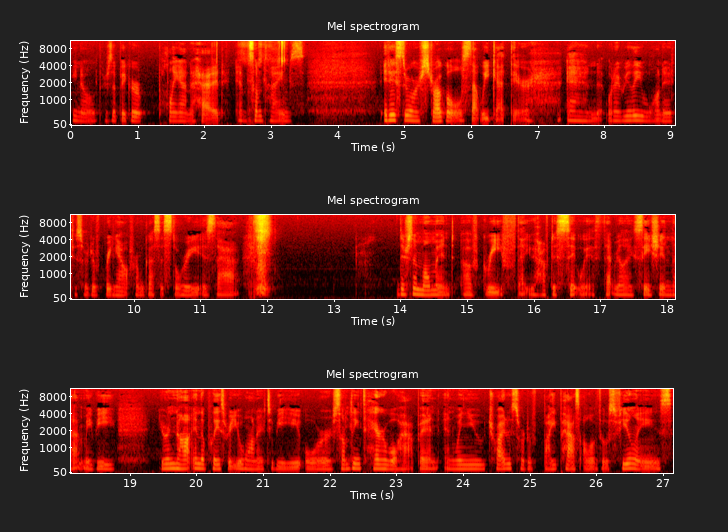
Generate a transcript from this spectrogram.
you know, there's a bigger plan ahead. And sometimes it is through our struggles that we get there. And what I really wanted to sort of bring out from Gus's story is that there's a moment of grief that you have to sit with, that realization that maybe you're not in the place where you wanted to be, or something terrible happened. And when you try to sort of bypass all of those feelings,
